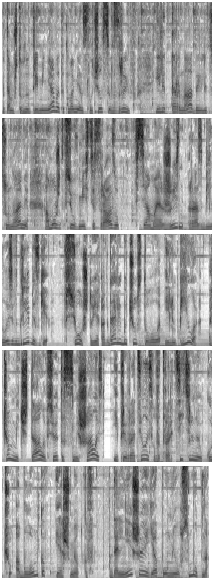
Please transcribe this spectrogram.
потому что внутри меня в этот момент случился взрыв, или торнадо, или цунами, а может все вместе сразу. Вся моя жизнь разбилась в дребезги. Все, что я когда-либо чувствовала и любила, о чем мечтала, все это смешалось и превратилось в отвратительную кучу обломков и ошметков. Дальнейшее я помню смутно.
